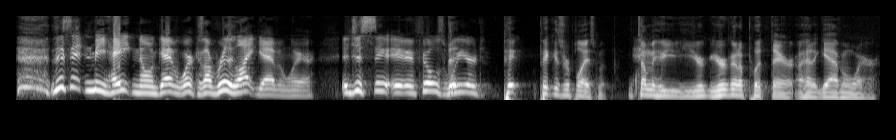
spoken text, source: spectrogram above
This isn't me hating on Gavin Ware because I really like Gavin Ware. It just see- it feels weird. Pick pick his replacement. Tell me who you- you're you're going to put there ahead of Gavin Ware.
